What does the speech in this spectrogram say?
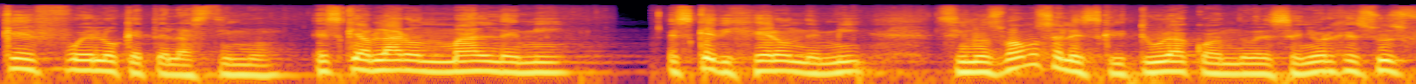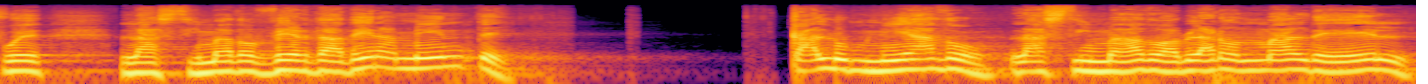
¿Qué fue lo que te lastimó? Es que hablaron mal de mí. Es que dijeron de mí. Si nos vamos a la escritura, cuando el Señor Jesús fue lastimado verdaderamente, calumniado, lastimado, hablaron mal de él.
